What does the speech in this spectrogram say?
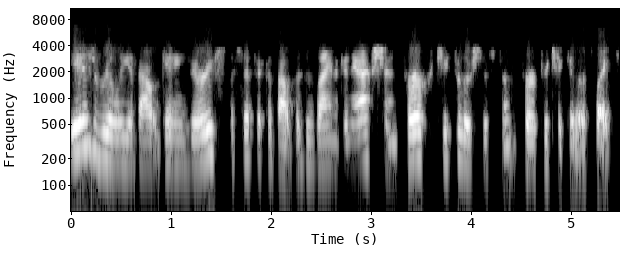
is really about getting very specific about the design of an action for a particular system, for a particular place.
